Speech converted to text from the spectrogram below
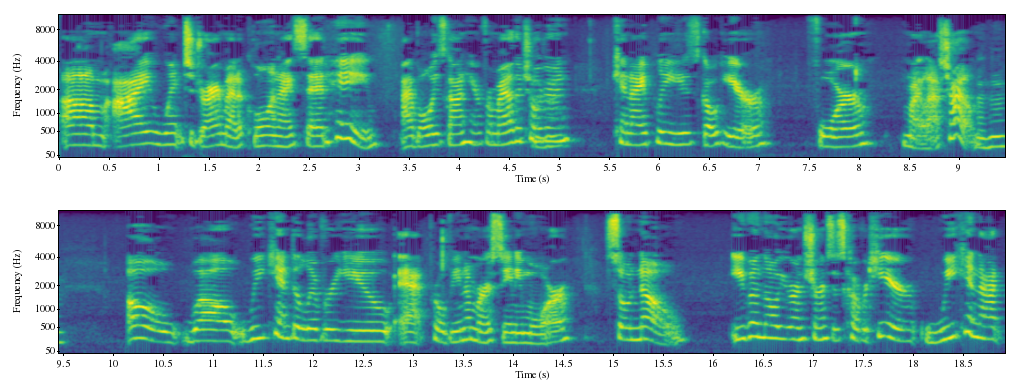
Um, I went to Dreyer Medical and I said, "Hey, I've always gone here for my other children. Can I please go here for my last child?" Mm-hmm. Oh, well, we can't deliver you at Provena Mercy anymore. So no. Even though your insurance is covered here, we cannot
